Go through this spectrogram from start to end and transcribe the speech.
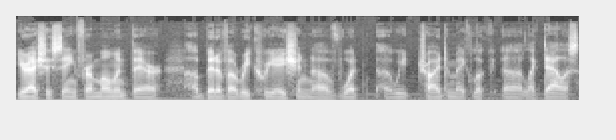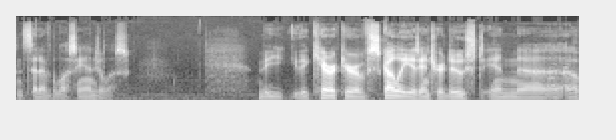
you're actually seeing for a moment there a bit of a recreation of what uh, we tried to make look uh, like Dallas instead of Los Angeles. The, the character of Scully is introduced in uh,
